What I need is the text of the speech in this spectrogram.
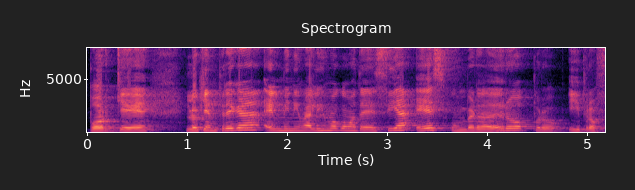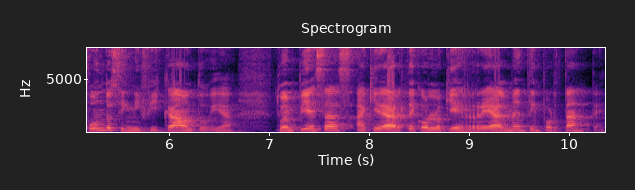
porque lo que entrega el minimalismo, como te decía, es un verdadero y profundo significado en tu vida. Tú empiezas a quedarte con lo que es realmente importante.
